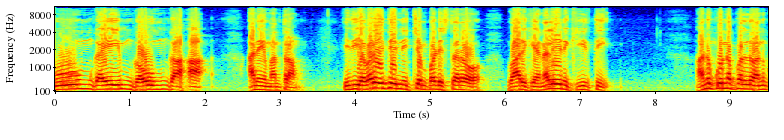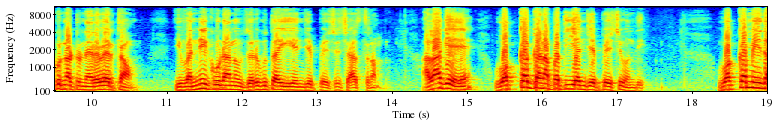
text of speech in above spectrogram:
గూం గైం గౌం గహ అనే మంత్రం. ఇది ఎవరైతే నిత్యం పడిస్తారో వారికి ఎనలేని కీర్తి. అనుకున్న పనులు అనుకున్నట్టు నెరవేరటం ఇవన్నీ కూడాను జరుగుతాయి అని చెప్పేసి శాస్త్రం. అలాగే ఒక్క గణపతి అని చెప్పేసి ఉంది. ఒక్క మీద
